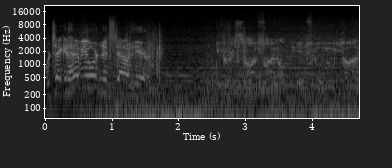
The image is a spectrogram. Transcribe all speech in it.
We're taking heavy ordnance down here. Icarus on final. Infill moving hot.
